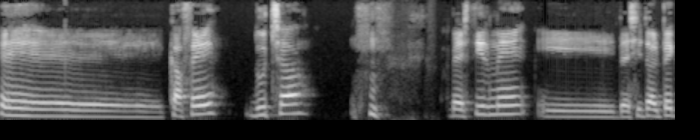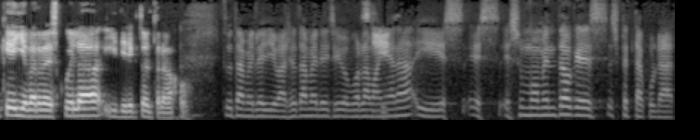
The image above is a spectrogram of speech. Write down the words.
Eh, café, ducha, vestirme y besito al peque, llevar a la escuela y directo al trabajo. Tú también le llevas, yo también le llevo por la sí. mañana y es, es, es, un momento que es espectacular.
